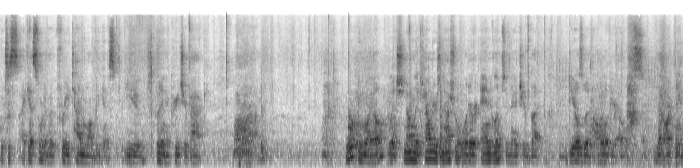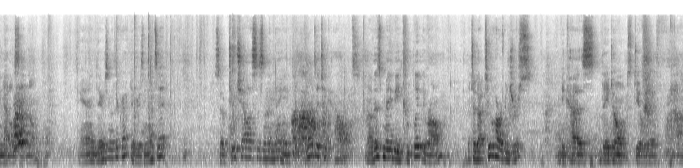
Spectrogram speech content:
which is, I guess, sort of a free time walk against you, just putting a creature back. Warping Wail, which not only counters Natural Order and Glimpse of Nature, but deals with all of your elves that aren't named Nettle Sentinel. And there's another Grafdiggers, and that's it. So two chalices in the main. Cards I took out. Now this may be completely wrong. I took out two Harbingers because they don't deal with. Um,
